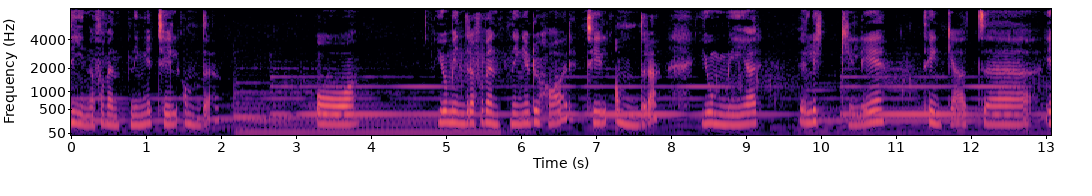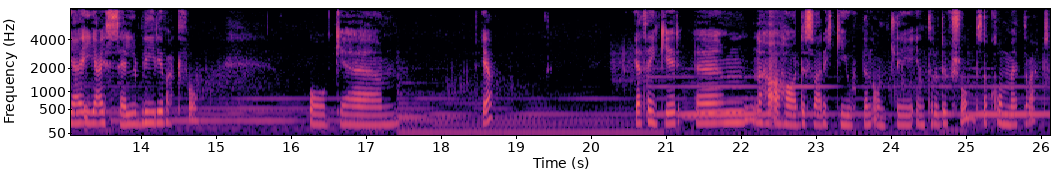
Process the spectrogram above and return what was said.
dine forventninger til andre. Og jo mindre forventninger du har til andre, jo mer lykkelig tenker jeg at uh, jeg, jeg, selv blir, i hvert fall. Og uh, ja. Jeg tenker um, Jeg har dessverre ikke gjort en ordentlig introduksjon, så jeg kommer etter hvert.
